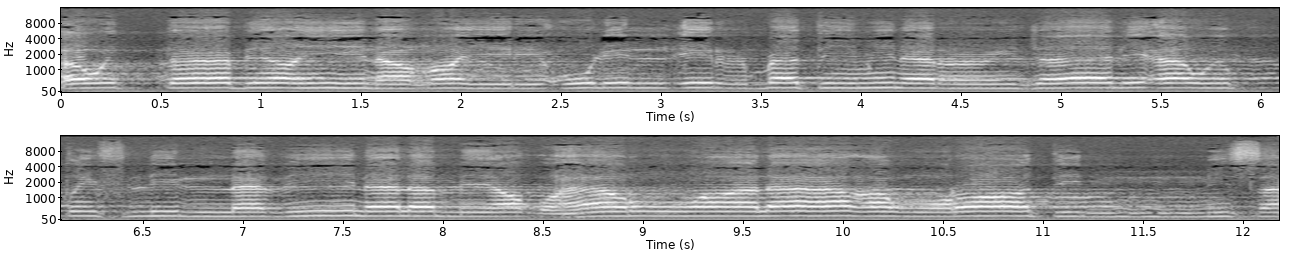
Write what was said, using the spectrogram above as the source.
أَوِ التَّابِعِينَ غَيْرِ أُولِي الْإِرْبَةِ مِنَ الرِّجَالِ أَوِ الطِّفْلِ الَّذِينَ لَمْ يَظْهَرُوا عَلَىٰ عَوْرَاتِ النِّسَاءِ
